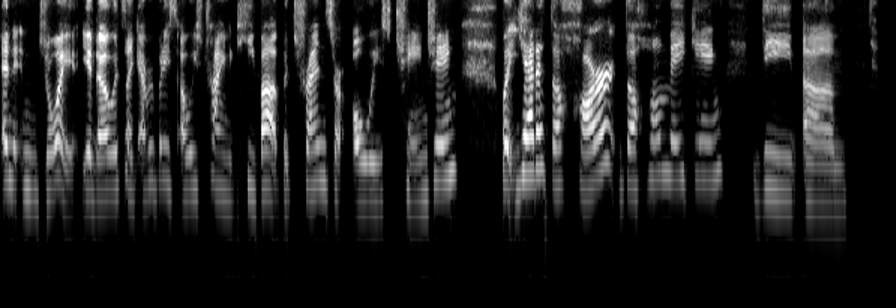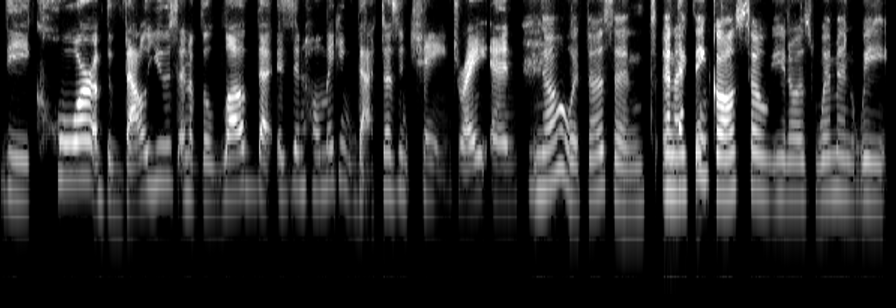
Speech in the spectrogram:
and enjoy it. You know, it's like everybody's always trying to keep up, but trends are always changing. But yet, at the heart, the homemaking, the um, the core of the values and of the love that is in homemaking that doesn't change right and no it doesn't and i think also you know as women we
